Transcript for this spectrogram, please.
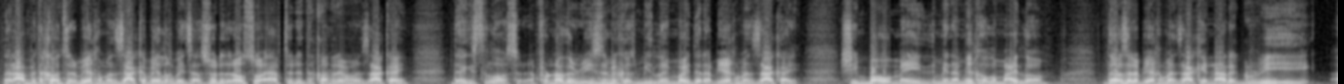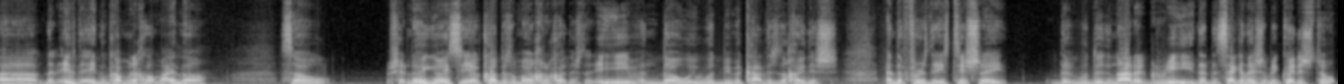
that after the Takon Rabbi Yechim and Zakai Velech Beit Zasura that also after the Takon Rabbi Yechim and Zakai that is the loss. And for another reason because Milay Moed Rabbi Yechim and Zakai Shimbo made Min Amichel Lamaylo does Rabbi Yechim Zake not agree uh, that if the Edom come in Chalamayla, so that even though we would be Mekadosh the Chodesh and the first day is Tishrei, they do not agree that the second day should be Kodesh too,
